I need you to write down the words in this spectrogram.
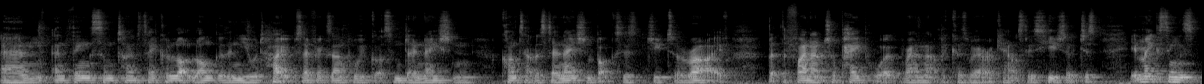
um, and things sometimes take a lot longer than you would hope. So, for example, we've got some donation contactless donation boxes due to arrive, but the financial paperwork around that because we are a council is huge. So it just it makes things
